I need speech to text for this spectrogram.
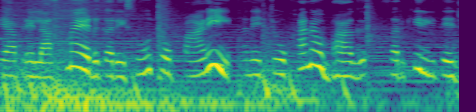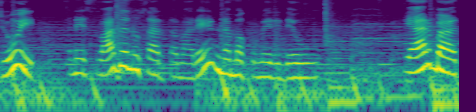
તે આપણે લાસ્ટમાં એડ કરીશું. તો પાણી અને ચોખાનો ભાગ સરખી રીતે જોઈ અને સ્વાદ અનુસાર તમારે નમક ઉમેરી દેવું. ત્યારબાદ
